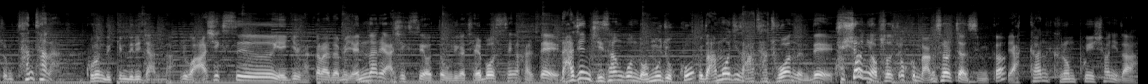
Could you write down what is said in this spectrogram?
좀 탄탄한 그런 느낌들이지 않나. 그리고 아식스 얘기를 잠깐 하자면 옛날에 아식스의 어떤 우리가 젤버스 생각할 때 낮은 지상고는 너무 좋고 그 나머지 다, 다 좋았는데 쿠션이 없어서 조금 망설였지 않습니까? 약간 그런 포지션이다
